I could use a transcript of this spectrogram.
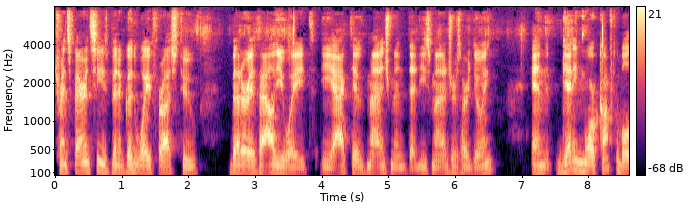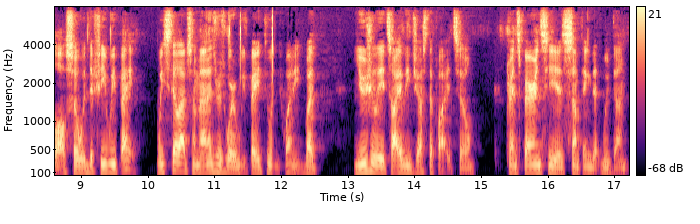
transparency has been a good way for us to better evaluate the active management that these managers are doing and getting more comfortable also with the fee we pay. We still have some managers where we pay two and 20, but usually it's highly justified. So transparency is something that we've done.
